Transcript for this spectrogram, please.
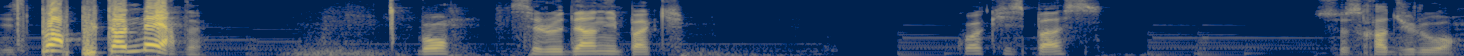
Les sports, putain de merde Bon, c'est le dernier pack. Quoi qu'il se passe, ce sera du lourd.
